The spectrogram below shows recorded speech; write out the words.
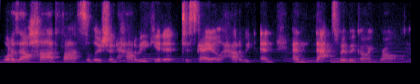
what is our hard fast solution? How do we get it to scale? How do we and and that's where we're going wrong.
